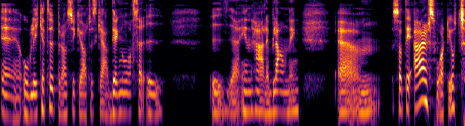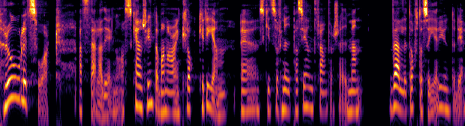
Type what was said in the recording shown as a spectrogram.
eh, olika typer av psykiatriska diagnoser i, i, i en härlig blandning. Um, så att det är svårt, det är otroligt svårt att ställa diagnos. Kanske inte om man har en klockren eh, schizofrenipatient framför sig, men Väldigt ofta så är det ju inte det.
